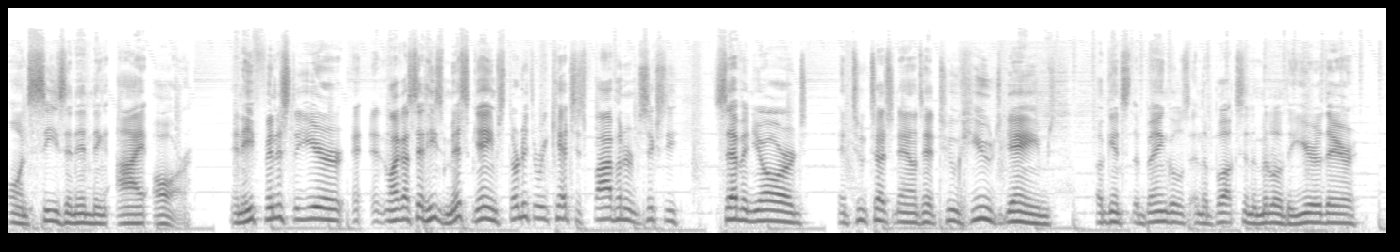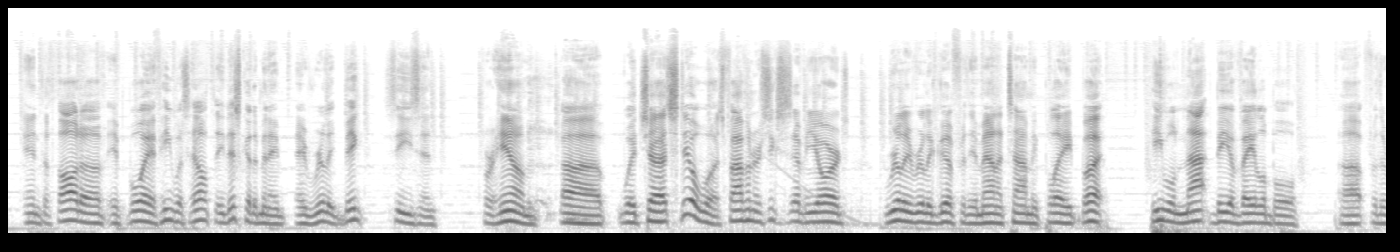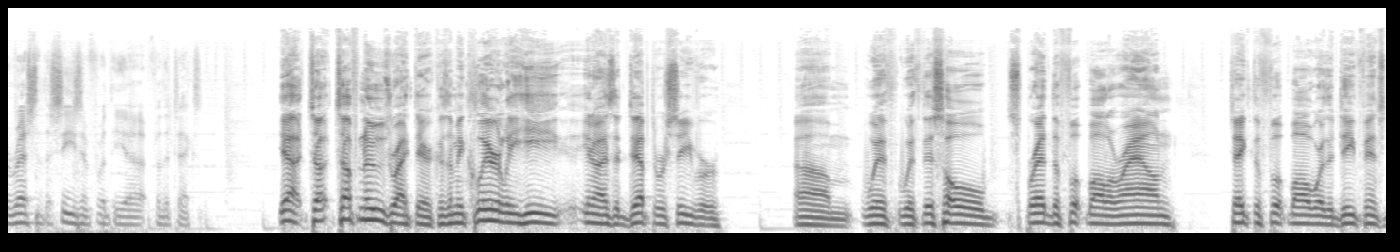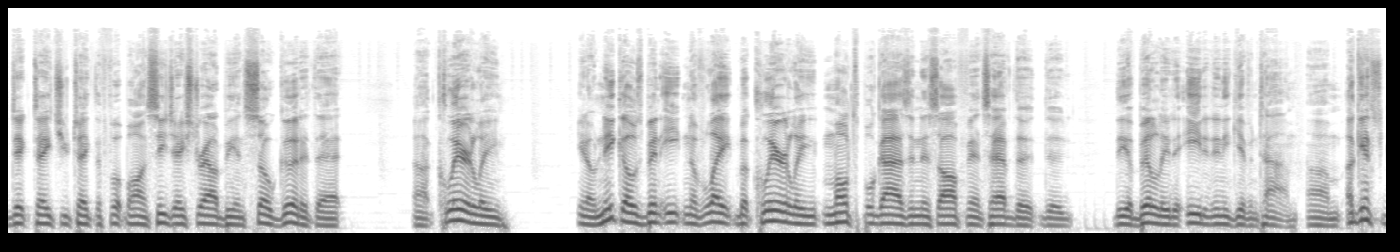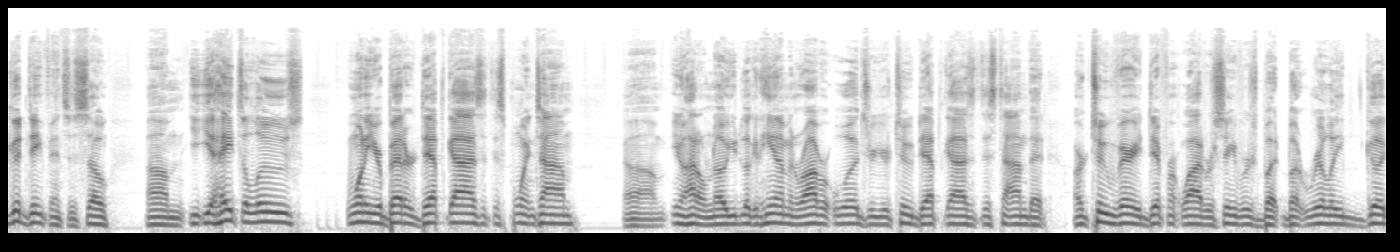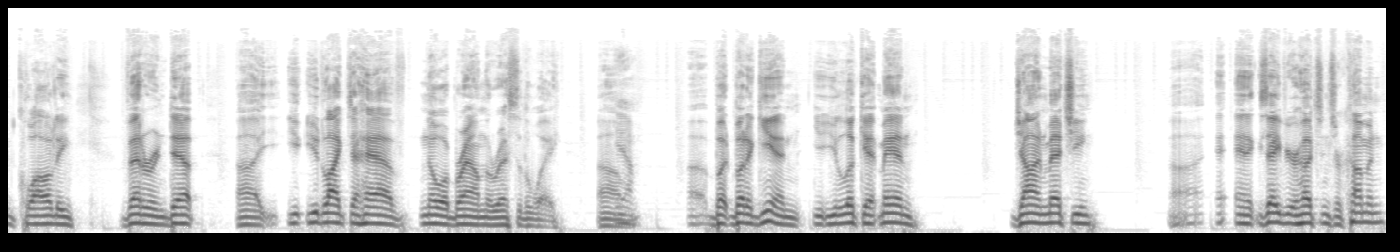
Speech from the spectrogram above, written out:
on season-ending IR. And he finished the year, and like I said, he's missed games: 33 catches, 567 yards, and two touchdowns. Had two huge games against the Bengals and the Bucks in the middle of the year there. And the thought of if boy, if he was healthy, this could have been a, a really big season for him, uh, which uh, still was 567 yards, really, really good for the amount of time he played. But he will not be available uh, for the rest of the season for the uh, for the Texans. Yeah, t- tough news right there because I mean clearly he, you know, as a depth receiver, um, with with this whole spread the football around, take the football where the defense dictates you take the football, and C.J. Stroud being so good at that, uh, clearly, you know, Nico's been eaten of late, but clearly multiple guys in this offense have the the the ability to eat at any given time um, against good defenses. So um, you, you hate to lose one of your better depth guys at this point in time. Um, you know, I don't know. You look at him and Robert Woods are your two depth guys at this time that are two very different wide receivers, but but really good quality veteran depth. Uh, you, would like to have Noah Brown the rest of the way. Um, yeah. Uh, but but again, you, you, look at man, John Metchie uh, and Xavier Hutchins are coming.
